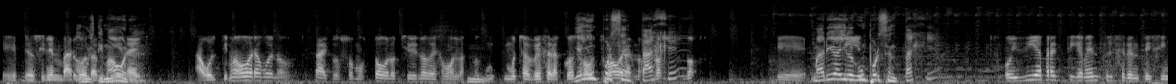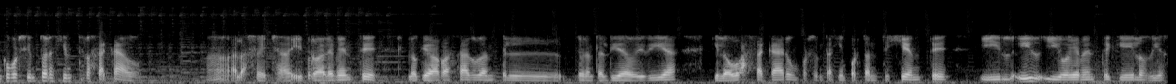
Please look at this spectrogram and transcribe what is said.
Eh, pero sin embargo, a última hora. A última hora, bueno, sabes que somos todos los chilenos, dejamos mm. muchas veces las cosas. ¿Y hay un porcentaje? Eh, Mario, ¿hay algún porcentaje? hoy día prácticamente el 75% de la gente lo ha sacado ¿ah? a la fecha y probablemente lo que va a pasar durante el, durante el día de hoy día, que lo va a sacar un porcentaje importante de gente y, y, obviamente que los días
